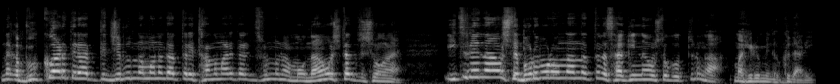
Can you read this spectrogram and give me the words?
なんかぶっ壊れてるって自分のものだったり頼まれたりするものはもう直したくてしょうがない。いずれ直してボロボロになんだったら先に直しとこうっていうのが、まあ、ひろみのくだり。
